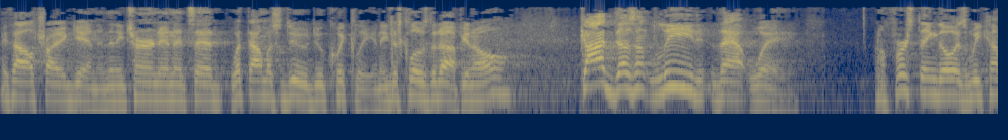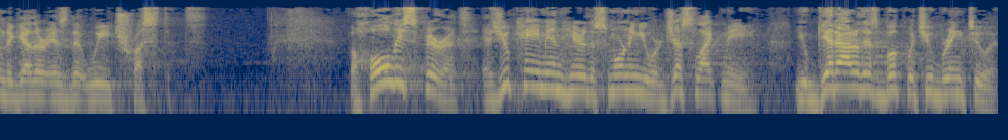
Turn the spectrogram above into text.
He thought, I'll try again. And then he turned and it said, what thou must do, do quickly. And he just closed it up, you know? God doesn't lead that way. The first thing though as we come together is that we trust it. The Holy Spirit, as you came in here this morning, you were just like me. You get out of this book what you bring to it.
